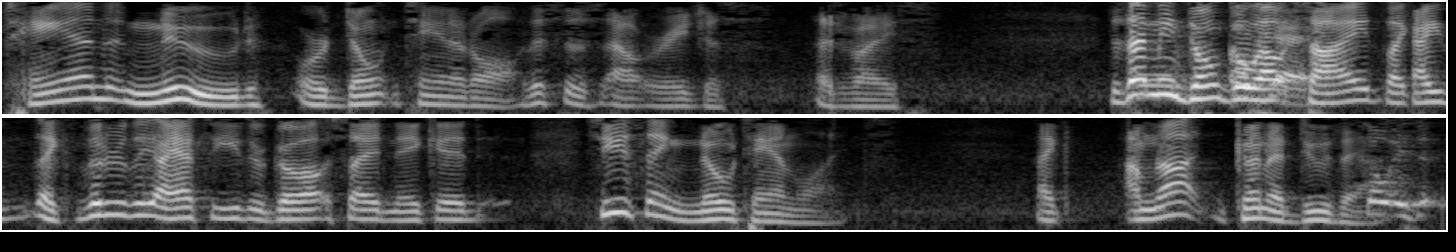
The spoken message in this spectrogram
tan nude or don't tan at all. This is outrageous advice. Does that mean don't go Okay. outside? Like I like literally I have to either go outside naked. She's saying no tan lines. Like I'm not gonna do that. So is it?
